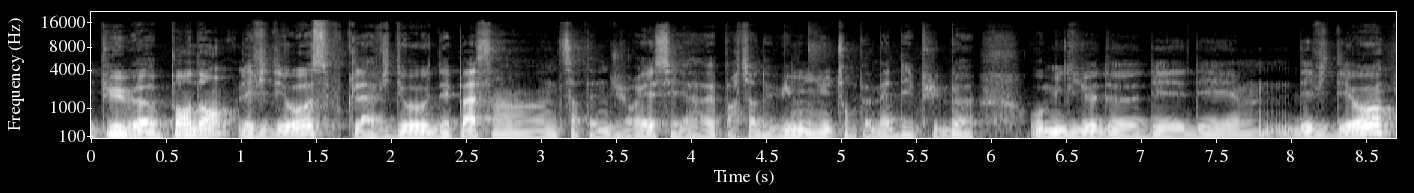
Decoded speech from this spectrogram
pubs pendant les vidéos, il faut que la vidéo dépasse une certaine durée, c'est à partir de 8 minutes, on peut mettre des pubs au milieu de, des, vidéos.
